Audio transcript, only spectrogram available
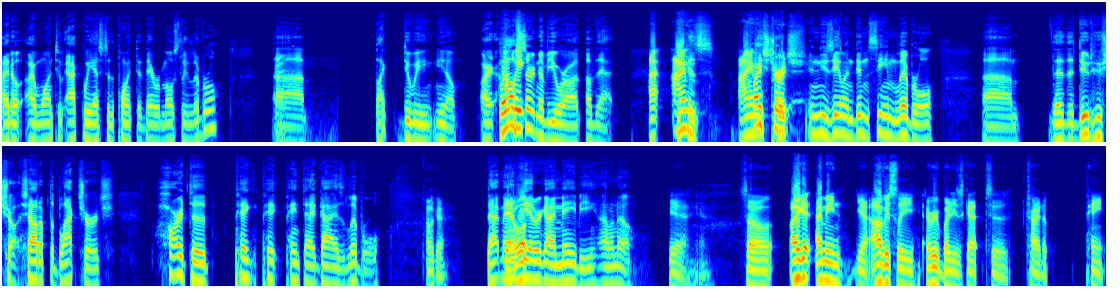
i don't i want to acquiesce to the point that they were mostly liberal Right. uh like do we you know are, Well, how we- certain of you are of that I, i'm because i'm Christchurch in New Zealand didn't seem liberal. Um, the the dude who shot, shot up the black church, hard to paint, paint, paint that guy as liberal. okay Batman Yeah, well- theater guy, maybe I don't know. Yeah, yeah. So I get. I mean, yeah. Obviously, everybody's got to try to paint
